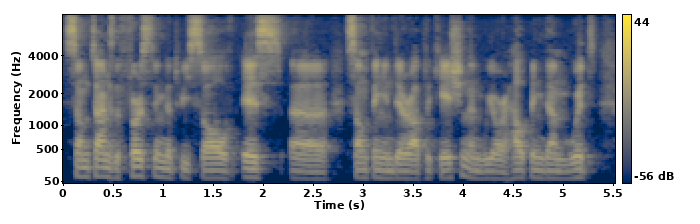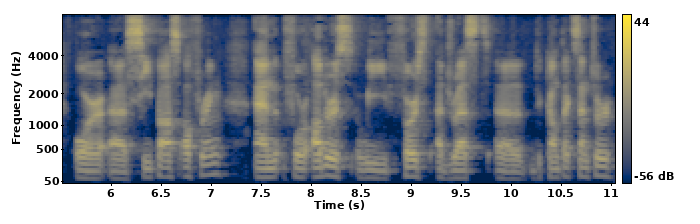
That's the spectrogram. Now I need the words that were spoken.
Sometimes the first thing that we solve is uh, something in their application, and we are helping them with our uh, CPaaS offering. And for others, we first addressed uh, the contact center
